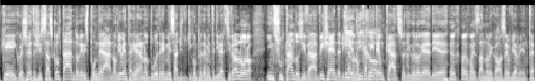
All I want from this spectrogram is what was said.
che in questo momento ci sta ascoltando, che risponderanno. Ovviamente arriveranno due o tre messaggi tutti completamente diversi fra loro, insultandosi fra vicenda, dicendo Io non dico- capite un cazzo di quello che di- come stanno le cose, ovviamente.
